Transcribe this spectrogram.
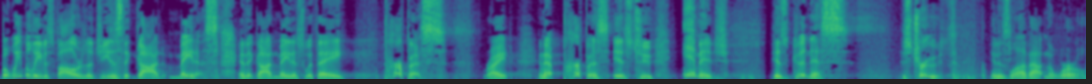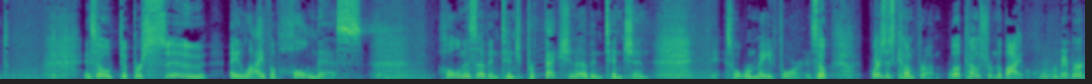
But we believe as followers of Jesus that God made us and that God made us with a purpose, right? And that purpose is to image His goodness, His truth, and His love out in the world. And so to pursue a life of wholeness, wholeness of intention, perfection of intention, it's what we're made for. And so, where does this come from? Well, it comes from the Bible. Remember,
